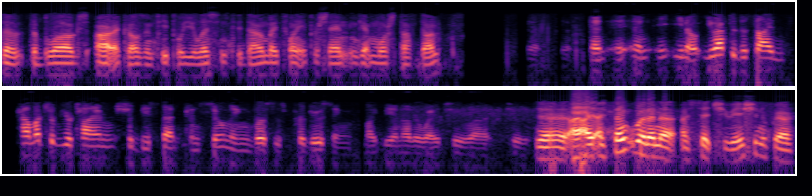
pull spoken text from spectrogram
the, the blogs, articles, and people you listen to down by 20% and get more stuff done. And, and, you know, you have to decide how much of your time should be spent consuming versus producing might be another way to, uh, to Yeah, I, I think we're in a, a situation where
